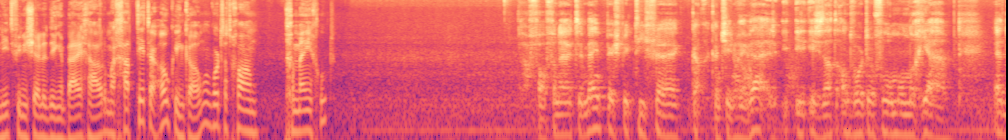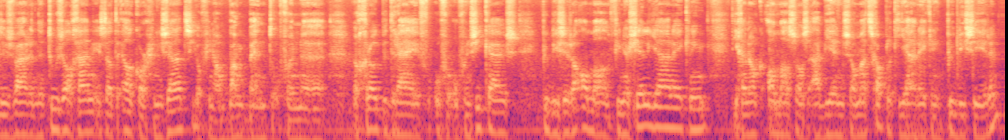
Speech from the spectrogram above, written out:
niet financiële dingen bijgehouden. Maar gaat dit er ook in komen? Wordt dat gewoon gemeengoed? Van, vanuit mijn perspectief kan, kan je ja, is dat antwoord een volmondig ja. dus waar het naartoe zal gaan is dat elke organisatie, of je nou een bank bent of een, uh, een groot bedrijf of, of een ziekenhuis, publiceren allemaal een financiële jaarrekening. Die gaan ook allemaal zoals ABN zo'n maatschappelijke jaarrekening publiceren.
